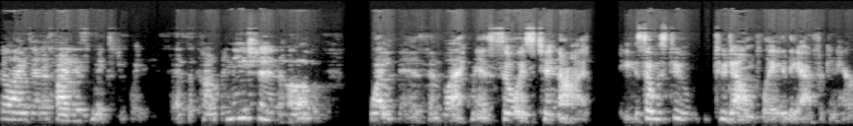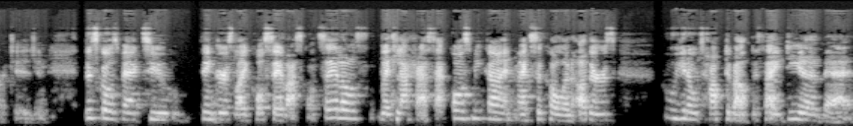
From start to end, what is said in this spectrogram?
they'll identify as mixed race, as a combination of whiteness and blackness, so as to not so as to to downplay the African heritage. And this goes back to thinkers like Jose Vasconcelos with La Raza Cosmica in Mexico and others who, you know, talked about this idea that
